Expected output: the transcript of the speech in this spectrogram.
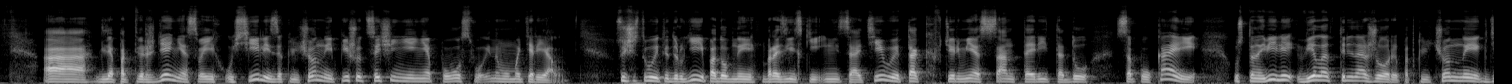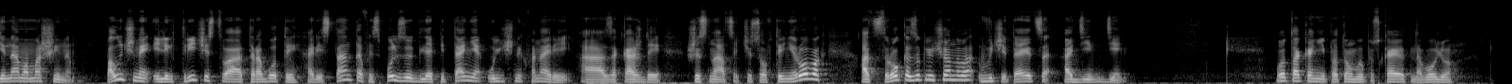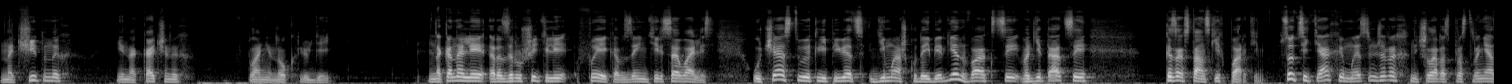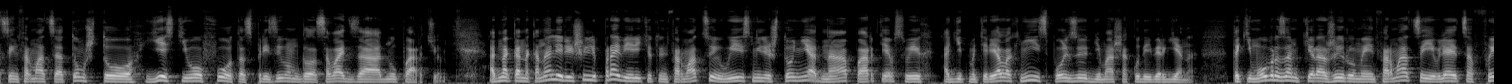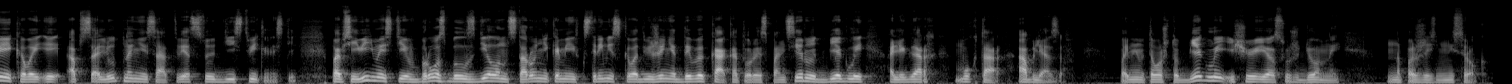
А для подтверждения своих усилий заключенные пишут сочинения по усвоенному материалу. Существуют и другие подобные бразильские инициативы. Так в тюрьме Санта-Рита-ду Сапукаи установили велотренажеры, подключенные к динамо-машинам. Полученное электричество от работы арестантов используют для питания уличных фонарей, а за каждые 16 часов тренировок от срока заключенного вычитается один день. Вот так они потом выпускают на волю начитанных и накачанных в плане ног людей. На канале разрушители фейков заинтересовались, участвует ли певец Димаш Кудайберген в акции, в агитации казахстанских партий. В соцсетях и мессенджерах начала распространяться информация о том, что есть его фото с призывом голосовать за одну партию. Однако на канале решили проверить эту информацию и выяснили, что ни одна партия в своих агитматериалах не использует Димаша Кудайбергена. Таким образом, тиражируемая информация является фейковой и абсолютно не соответствует действительности. По всей видимости, вброс был сделан сторонниками экстремистского движения ДВК, которое спонсирует беглый олигарх Мухтар Аблязов помимо того, что беглый, еще и осужденный на пожизненный срок.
